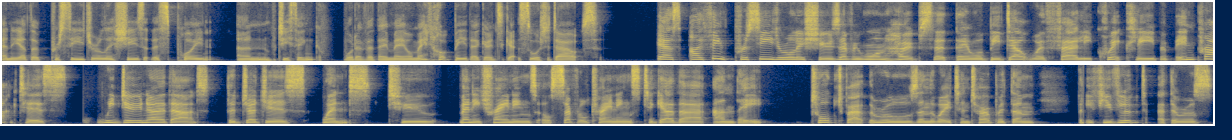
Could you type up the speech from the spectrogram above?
any other procedural issues at this point? And do you think whatever they may or may not be, they're going to get sorted out Yes, I think procedural issues, everyone hopes that they will be dealt with fairly quickly. But in practice, we do know that the judges went to many trainings or several trainings together and they talked about the rules and the way to interpret them. But if you've looked at the rules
